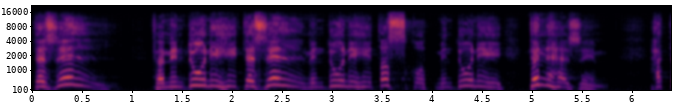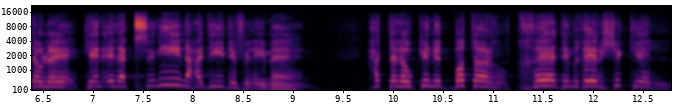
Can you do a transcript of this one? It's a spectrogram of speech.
تزل فمن دونه تزل من دونه تسقط من دونه تنهزم. حتى لو كان لك سنين عديدة في الإيمان حتى لو كنت بطل خادم غير شكل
